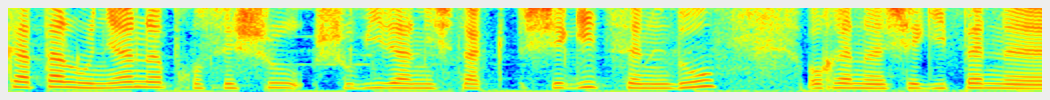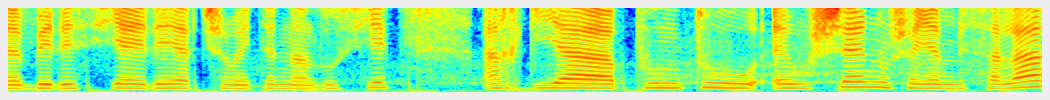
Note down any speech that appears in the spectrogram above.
Katalunian prozesu subiranistak segitzen du, horren segipen berezia ere atxamaiten alduzie, argia puntu eusen, usaian bezala,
